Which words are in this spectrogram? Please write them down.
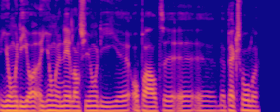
Een jongen die, een jonge Nederlandse jongen die eh, ophaalt eh, eh, eh, bij PEC Zwolle.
